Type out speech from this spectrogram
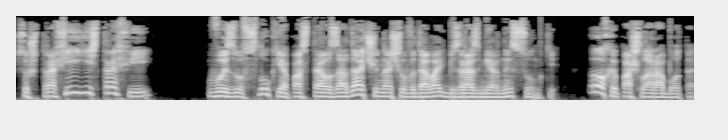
Что ж, трофей есть трофей. Вызвав слуг, я поставил задачу и начал выдавать безразмерные сумки. Ох, и пошла работа.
